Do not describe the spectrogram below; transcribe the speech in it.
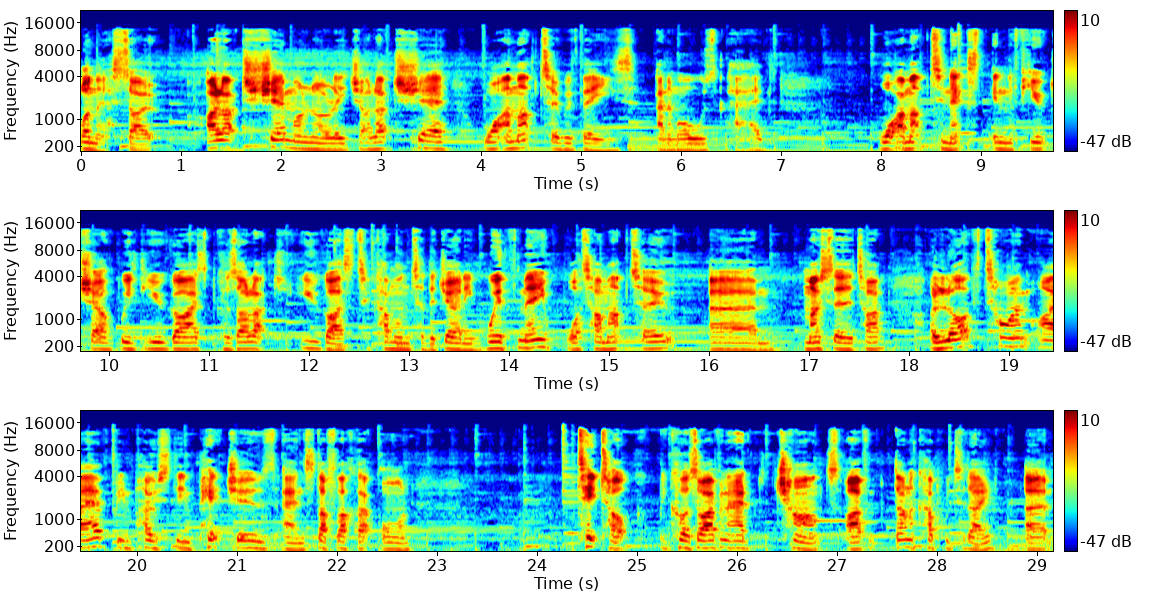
on this. So, I like to share my knowledge. I like to share what I'm up to with these animals and what I'm up to next in the future with you guys because I like you guys to come onto the journey with me, what I'm up to um, most of the time. A lot of the time, I have been posting pictures and stuff like that on TikTok because I haven't had chance. I've done a couple today. Um,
